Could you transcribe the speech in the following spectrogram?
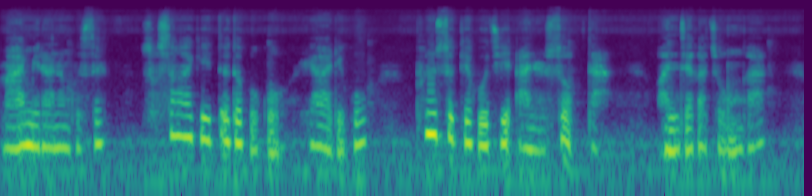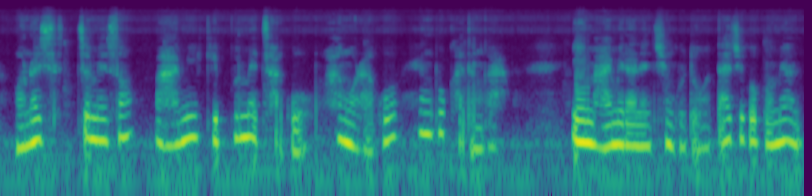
마음이라는 것을 소상하게 뜯어보고 헤아리고 분석해 보지 않을 수 없다. 언제가 좋은가? 어느 시점에서 마음이 기쁨에 차고 황홀하고 행복하던가? 이 마음이라는 친구도 따지고 보면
